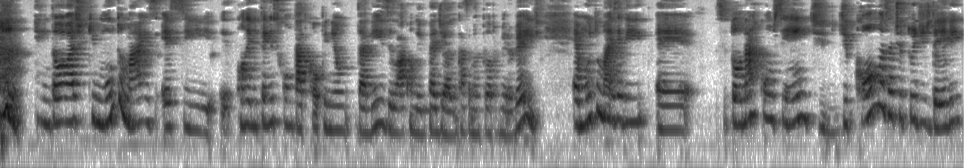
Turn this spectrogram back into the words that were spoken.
Então eu acho que muito mais esse quando ele tem esse contato com a opinião da Lizzie lá quando ele pede ela em casamento pela primeira vez, é muito mais ele é, se tornar consciente de como as atitudes dele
